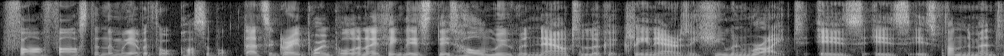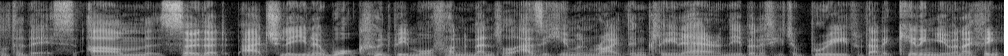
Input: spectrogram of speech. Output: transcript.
far faster than we ever thought possible. That's a great point, Paul. And I think this this whole movement now to look at clean air as a human right is is is fundamental to this. Um, so that that actually, you know, what could be more fundamental as a human right than clean air and the ability to breathe without it killing you? And I think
